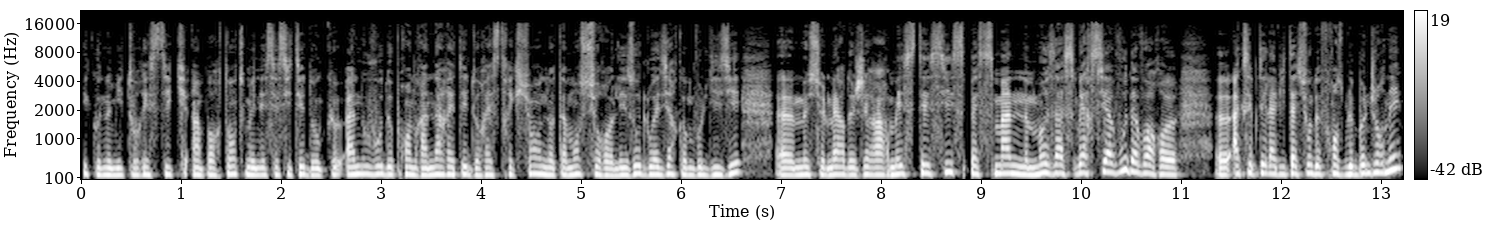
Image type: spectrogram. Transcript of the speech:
Économie touristique importante, mais nécessité donc euh, à nouveau de prendre un arrêté de restriction, notamment sur les eaux de loisirs, comme vous le disiez. Monsieur le maire de Gérard Mestésis, Pessman, Mosas, merci à vous d'avoir accepté l'invitation de France Bleu. Bonne journée.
